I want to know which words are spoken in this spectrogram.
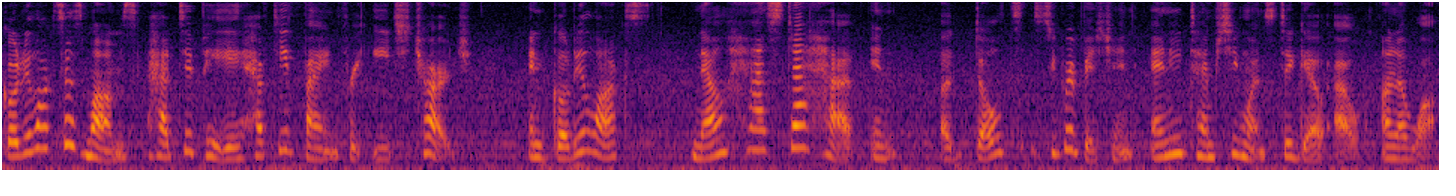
Goldilocks' moms had to pay a hefty fine for each charge, and Goldilocks now has to have an adult supervision anytime she wants to go out on a walk.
